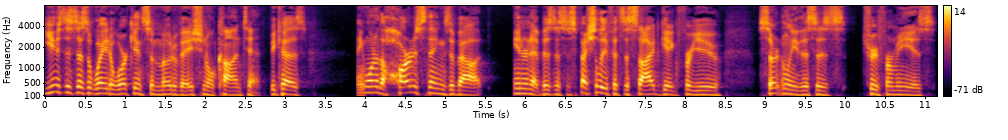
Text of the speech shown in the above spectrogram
use this as a way to work in some motivational content because I think one of the hardest things about internet business, especially if it's a side gig for you, certainly this is true for me is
